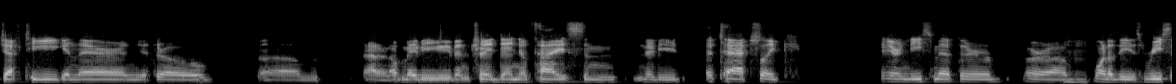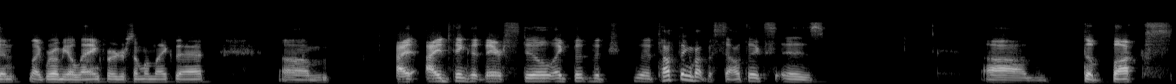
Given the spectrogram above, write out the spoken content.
Jeff Teague in there, and you throw um, I don't know, maybe you even trade Daniel Theis and maybe attach like Aaron Nesmith or or uh, mm-hmm. one of these recent like Romeo Langford or someone like that. Um, I I think that they're still like the the the tough thing about the Celtics is um, the Bucks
